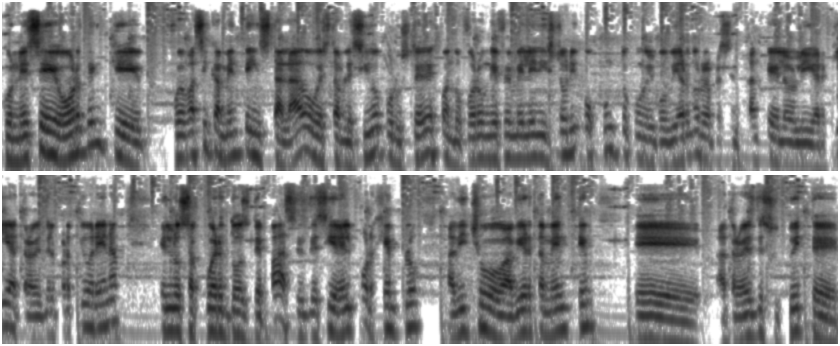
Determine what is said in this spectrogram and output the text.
con ese orden que fue básicamente instalado o establecido por ustedes cuando fueron FMLN histórico junto con el gobierno representante de la oligarquía a través del Partido Arena en los acuerdos de paz. Es decir, él, por ejemplo, ha dicho abiertamente eh, a través de su tweet eh,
